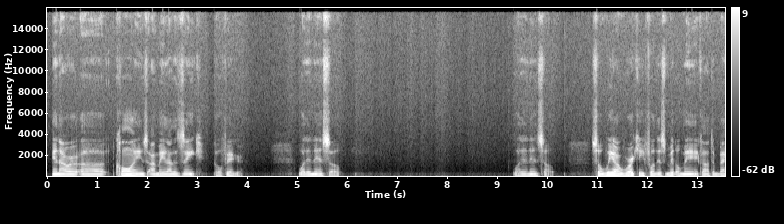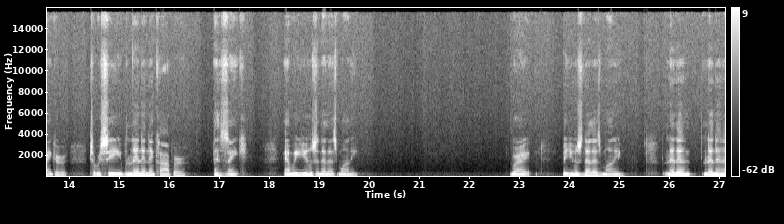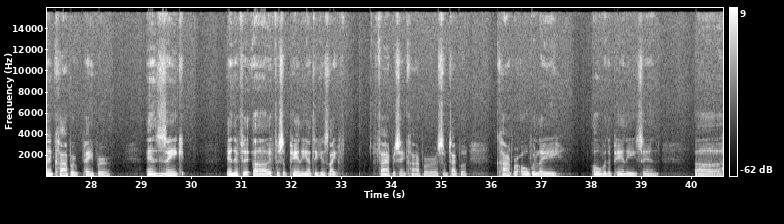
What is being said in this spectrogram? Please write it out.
and our uh, coins are made out of zinc. Go figure. What an insult. What an insult. So we are working for this middleman called the banker to receive linen and copper and zinc. And we're using it as money. Right? We're using that as money linen, linen and copper paper, and zinc. And if it, uh, if it's a penny, I think it's like five percent copper or some type of copper overlay over the pennies, and uh,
